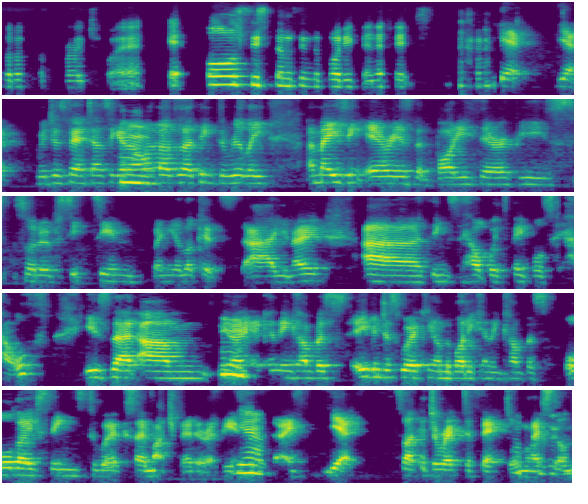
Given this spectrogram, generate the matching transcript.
sort of approach where it, all systems in the body benefit. yeah, yeah, which is fantastic. And mm. I think the really amazing areas that body therapies sort of sits in when you look at, uh, you know, uh, things to help with people's health is that, um, you mm. know, it can encompass, even just working on the body can encompass all those things to work so much better at the end yeah. of the day. Yeah, it's like a direct effect almost mm-hmm.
